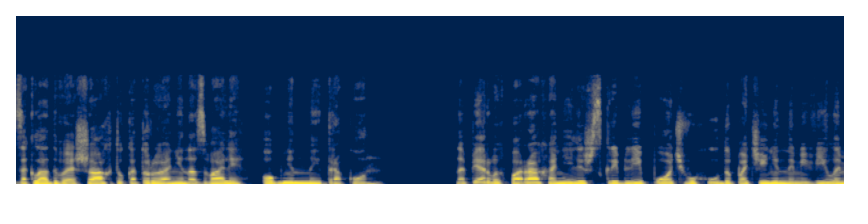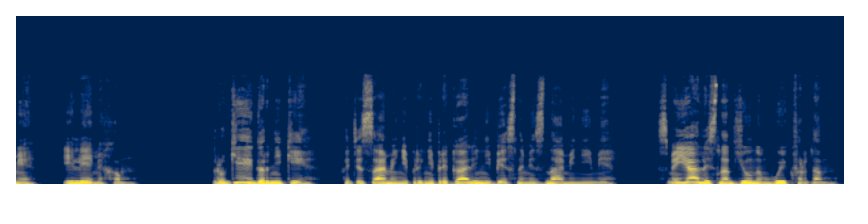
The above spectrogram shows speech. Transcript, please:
закладывая шахту, которую они назвали «Огненный дракон». На первых порах они лишь скребли почву худо починенными вилами и лемехом. Другие горняки, хоть и сами не пренебрегали небесными знамениями, смеялись над юным Уикфордом.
